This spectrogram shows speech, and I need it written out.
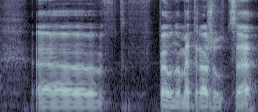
w pełnometrażówce,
